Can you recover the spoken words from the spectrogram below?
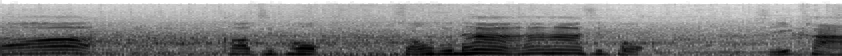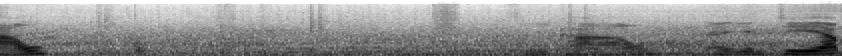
ล้อขอบ 16 205 55 16 สีขาว สีขาวใจเย็นเจี๊ยบ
